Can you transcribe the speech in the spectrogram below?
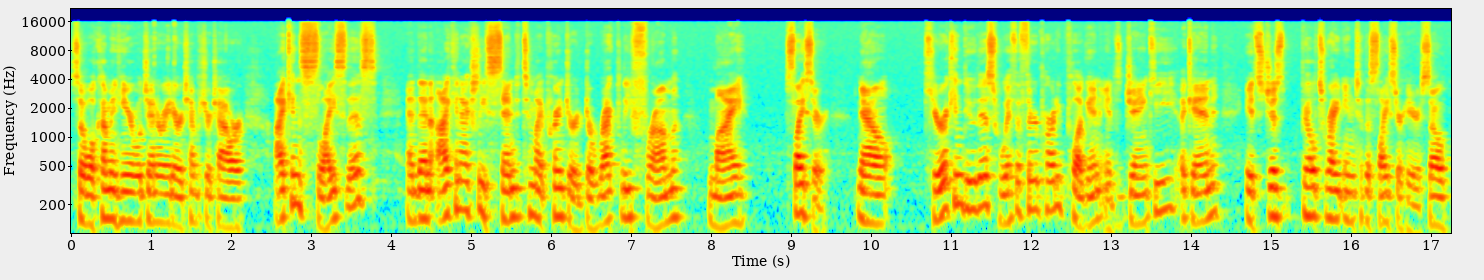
So we'll come in here, we'll generate our temperature tower. I can slice this and then I can actually send it to my printer directly from my slicer. Now, Cura can do this with a third-party plugin. It's janky. Again, it's just built right into the slicer here. So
